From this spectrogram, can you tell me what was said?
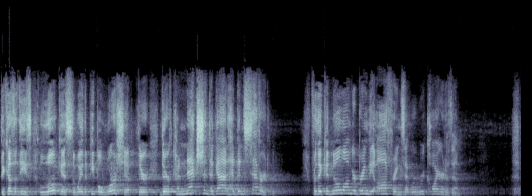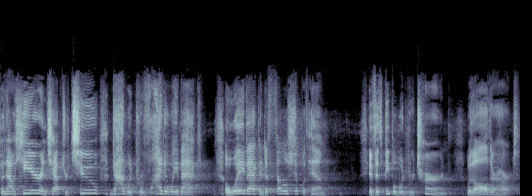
Because of these locusts, the way the people worshiped, their, their connection to God had been severed. For they could no longer bring the offerings that were required of them. But now, here in chapter 2, God would provide a way back a way back into fellowship with Him, if His people would return with all their heart.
